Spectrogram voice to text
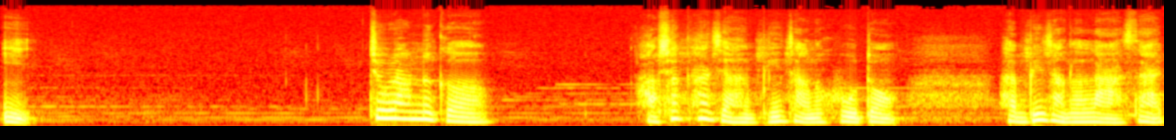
意，就让那个好像看起来很平常的互动，很平常的拉赛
